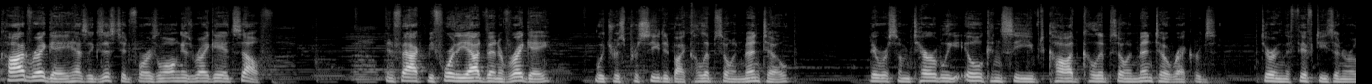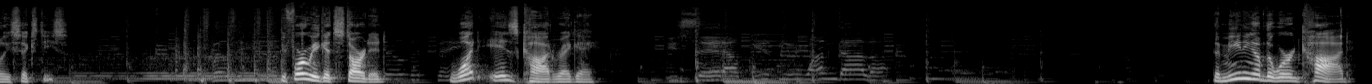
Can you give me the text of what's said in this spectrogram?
Cod reggae has existed for as long as reggae itself. In fact, before the advent of reggae, which was preceded by calypso and mento, there were some terribly ill conceived cod, calypso, and mento records during the 50s and early 60s. Before we get started, what is cod reggae? The meaning of the word cod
